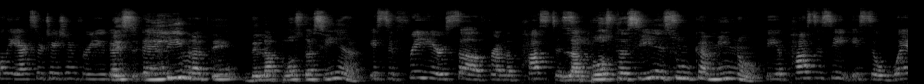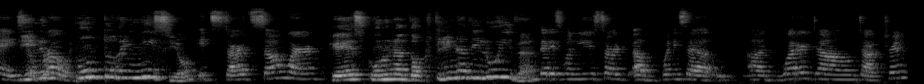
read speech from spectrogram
only exhortation for you guys es today líbrate de la apostasía. is to free yourself from apostasy. La apostasía es un camino. The apostasy is a way, it's a Tiene un road. punto de inicio It starts somewhere. que es con una doctrina diluida, That is when you start, um, when it's a, a watered down doctrine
